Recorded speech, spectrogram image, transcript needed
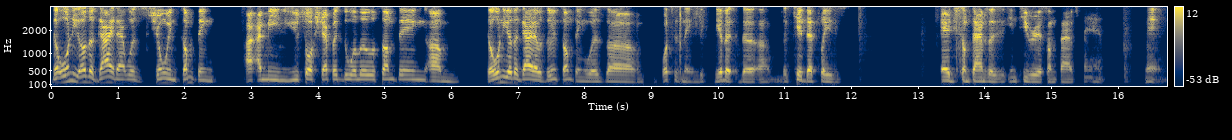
the only other guy that was showing something, I, I mean, you saw Shepherd do a little something. Um, the only other guy that was doing something was um, what's his name? The, the other the um, the kid that plays edge sometimes as interior sometimes. Man, man,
